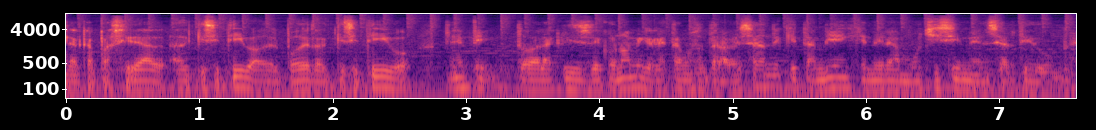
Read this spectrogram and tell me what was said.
la capacidad adquisitiva o del poder adquisitivo, en fin, toda la crisis económica que estamos atravesando y que también genera muchísima incertidumbre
